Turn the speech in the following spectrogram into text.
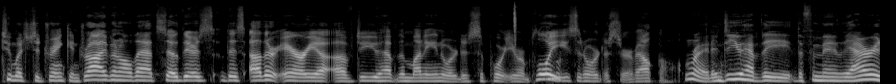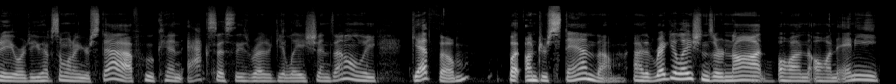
too much to drink and drive and all that. So there's this other area of do you have the money in order to support your employees in order to serve alcohol? Right. And do you have the, the familiarity or do you have someone on your staff who can access these regulations, not only get them, but understand them? Uh, the regulations are not on, on any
